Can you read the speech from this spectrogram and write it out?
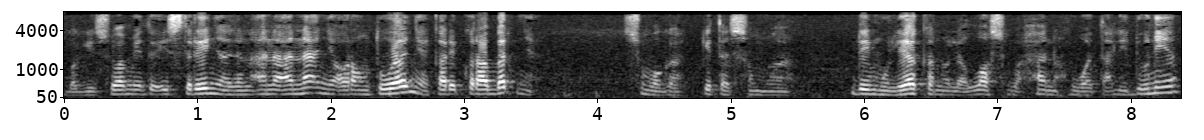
bagi suami itu istrinya dan anak-anaknya orang tuanya karib kerabatnya semoga kita semua dimuliakan oleh Allah Subhanahu wa taala di dunia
